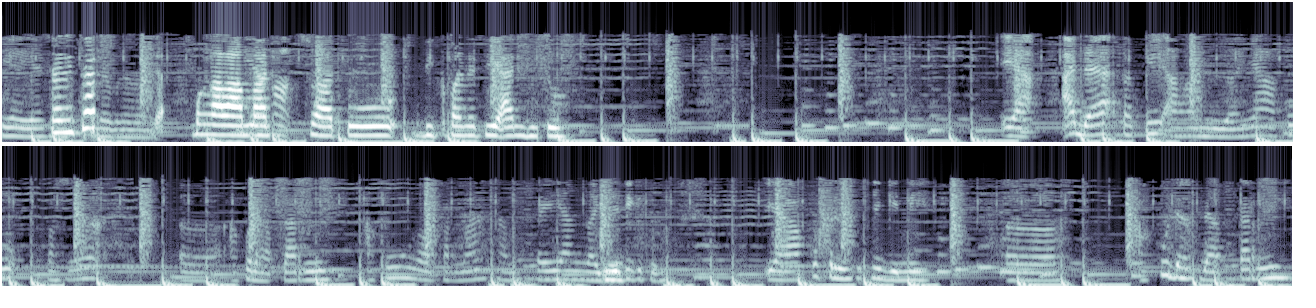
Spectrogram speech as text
Iya, iya. Nggak pengalaman Kak. suatu di kepanitiaan gitu Ya, ada, tapi alhamdulillahnya aku maksudnya eh, aku daftar nih. Aku nggak pernah sampai yang nggak Iya. jadi gitu. Ya, aku prinsipnya gini. Eh, aku udah daftar nih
